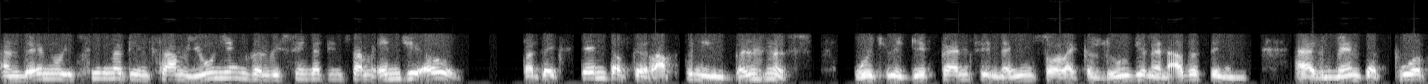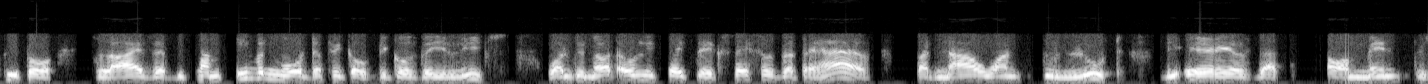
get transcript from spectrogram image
And then we've seen it in some unions and we've seen it in some NGOs. But the extent of corruption in business, which we give fancy names for like collusion and other things, has meant that poor people's lives have become even more difficult because the elites want to not only take the excesses that they have, but now want to loot the areas that are meant to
